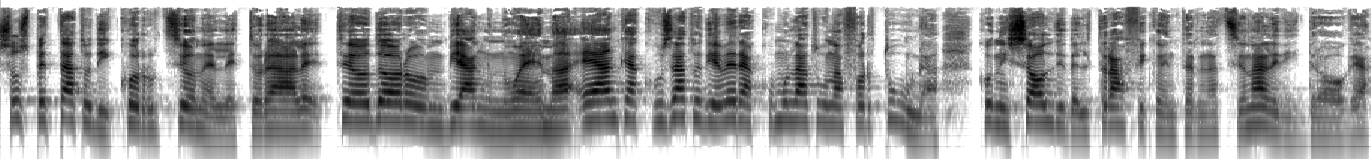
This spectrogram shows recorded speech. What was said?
Sospettato di corruzione elettorale, Teodoro Mbiang Nuema è anche accusato di aver accumulato una fortuna con i soldi del traffico internazionale di droga.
